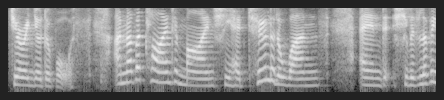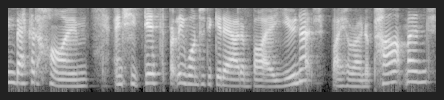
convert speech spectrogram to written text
during your divorce. Another client of mine, she had two little ones and she was living back at home and she desperately wanted to get out and buy a unit, buy her own apartment.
